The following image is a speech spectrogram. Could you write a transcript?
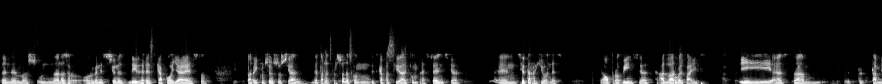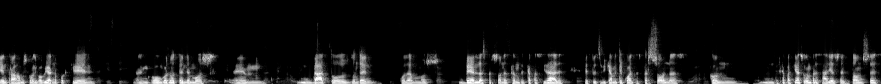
tenemos una de las organizaciones líderes que apoya esto para inclusión social de para las personas con discapacidad con presencia en siete regiones o provincias a lo largo del país. Y también trabajamos con el gobierno porque en Congo no tenemos em, datos donde podamos ver las personas con discapacidades específicamente cuántas personas con discapacidad son empresarios. Entonces,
